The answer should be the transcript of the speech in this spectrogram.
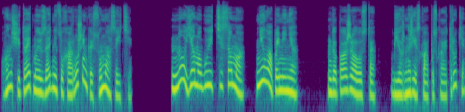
Он считает мою задницу хорошенькой, с ума сойти. Но я могу идти сама, не лапай меня. Да, пожалуйста. Бьорн резко опускает руки,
